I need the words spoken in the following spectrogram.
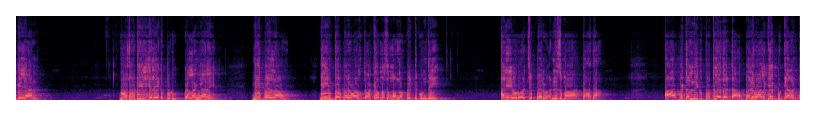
కళ్యాణ్ నువ్వు షూటింగ్కి వెళ్ళేటప్పుడు వెళ్ళంగానే నీ పెళ్ళాం మీ ఇంట్లో పని వాళ్ళతో అక్రమ సంబంధం పెట్టుకుంది అని ఎవరో చెప్పారు. నిజమా? కాదా? ఆ బిడ్డలు నీకు పుట్టలేదంట పని వాళ్ళకే పుట్టారంట.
